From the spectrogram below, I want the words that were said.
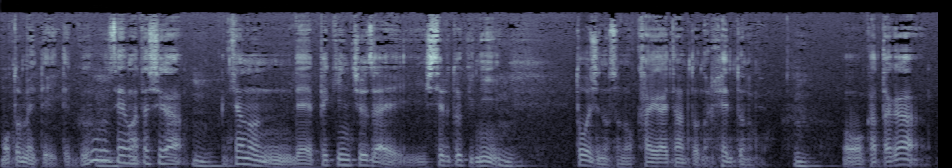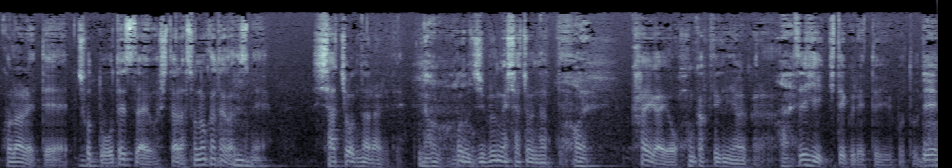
求めていて偶然私がキヤノンで北京駐在してる時に、当時のその海外担当のヘッドの方が来られてちょっとお手伝いをしたらその方がですね、社長になられてこの自分が社長になって、はい、海外を本格的にやるから、はい、ぜひ来てくれということで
